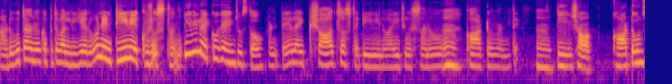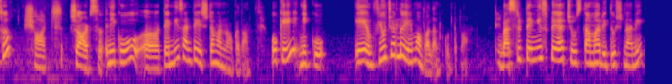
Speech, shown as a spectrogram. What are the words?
అడుగుతాను కాకపోతే వాళ్ళు ఇయ్యరు. నేను టీవీ ఎక్కువ చూస్తాను. టీవీలో ఎక్కువగా ఏం చూస్తావు? అంటే లైక్ షార్ట్స్ వస్తాయి టీవీలో అవి చూస్తాను. కార్టూన్ అంతే. మ్మ్. టీ షా కార్టూన్స్? షార్ట్స్. షార్ట్స్. నీకు టెన్నిస్ అంటే ఇష్టం అన్నావు కదా. ఓకే నీకు ఏం ఫ్యూచర్లో ఏం అవ్వాలనుకుంటున్నావు? బెస్ట్ టెన్నిస్ ప్లేయర్ చూస్తామా రితుష్ణని?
